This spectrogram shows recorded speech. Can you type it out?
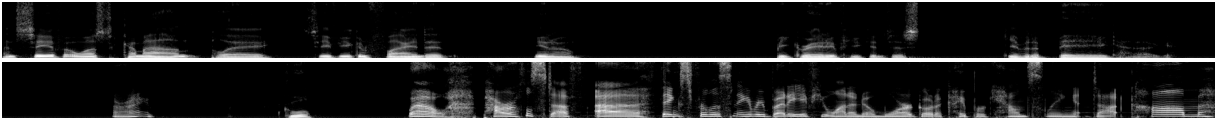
And see if it wants to come out and play. See if you can find it. You know, be great if you could just give it a big hug. All right. Cool. Wow, powerful stuff. Uh, thanks for listening, everybody. If you want to know more, go to kuipercounseling.com.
